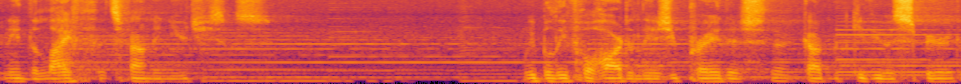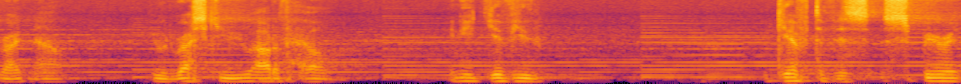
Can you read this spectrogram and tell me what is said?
I need the life that's found in you, Jesus. We believe wholeheartedly as you pray this that God would give you His Spirit right now. He would rescue you out of hell. And He'd give you the gift of His Spirit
